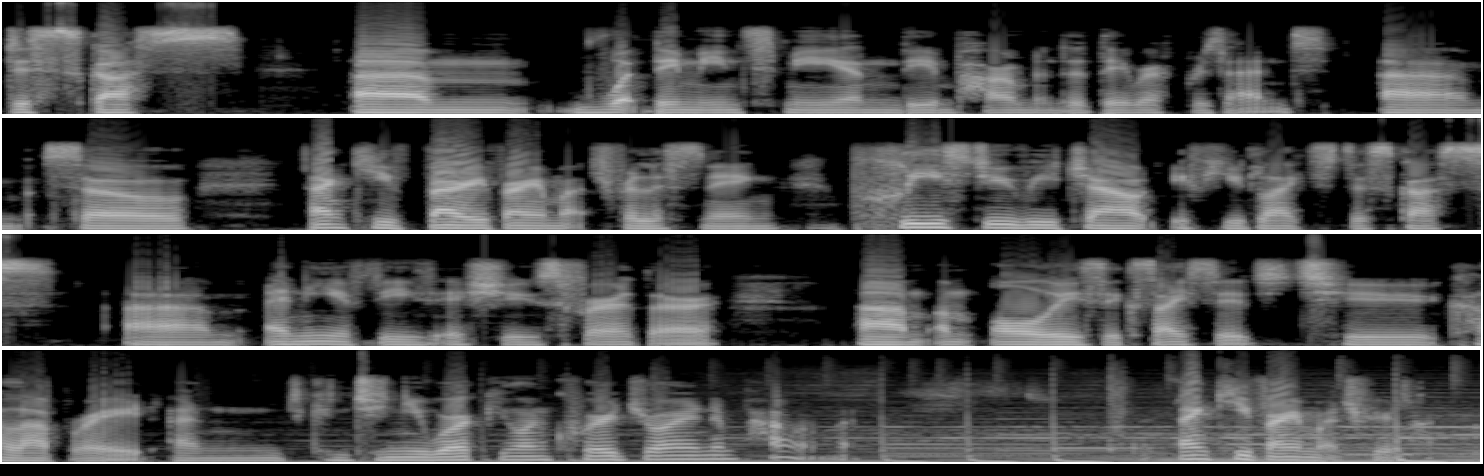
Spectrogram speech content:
discuss um, what they mean to me and the empowerment that they represent. Um, so thank you very, very much for listening. Please do reach out if you'd like to discuss um, any of these issues further. Um, I'm always excited to collaborate and continue working on queer joy and empowerment. Thank you very much for your time.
